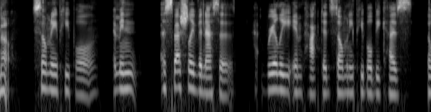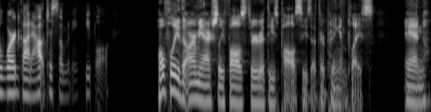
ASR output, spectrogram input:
no so many people. I mean, especially Vanessa really impacted so many people because the word got out to so many people. hopefully the army actually follows through with these policies that they're putting in place and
